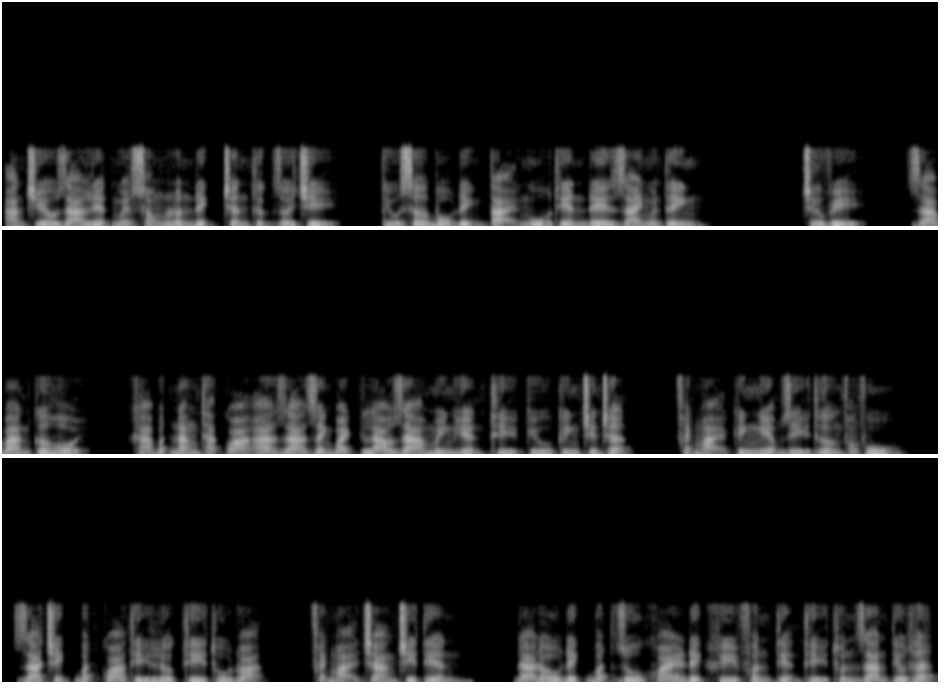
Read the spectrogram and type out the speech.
án chiếu giá liệt nguyệt song luân đích chân thực giới trị, tiểu sơ bộ định tại ngũ thiên đê giai nguyên tinh. Chư vị, giá bàn cơ hội, khả bất năng thác quá a giá danh bạch lao giả minh hiển thị cửu kinh chiến trận, phách mại kinh nghiệm dị thường phong phú, giá trích bất quá thị lược thi thủ đoạn, phách mại chàng chi tiền, đả đấu đích bất du khoái đích khí phân tiện thị thuấn gian tiêu thất,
